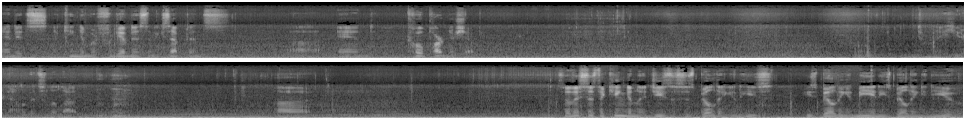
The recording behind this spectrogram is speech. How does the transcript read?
and it's a kingdom of forgiveness and acceptance uh, and co partnership. Loud. So this is the kingdom that Jesus is building, and he's he's building in me, and he's building in you.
